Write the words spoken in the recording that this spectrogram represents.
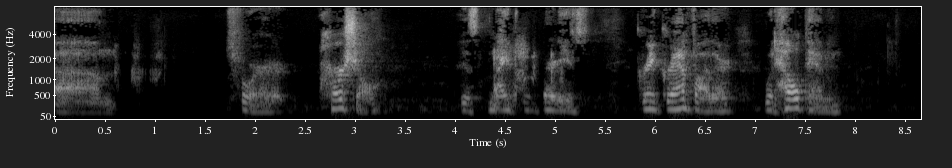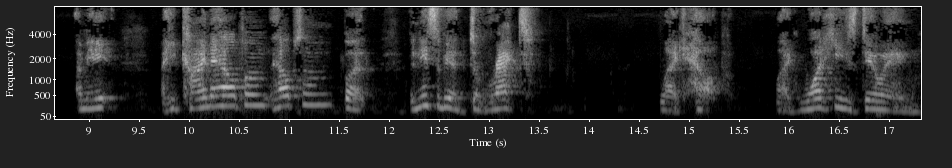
um, for Herschel, his 1930s great grandfather would help him. I mean, he, he kind of help him, helps him, but there needs to be a direct, like help, like what he's doing.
